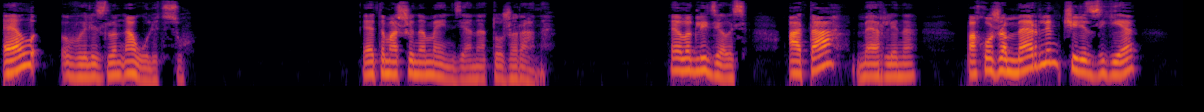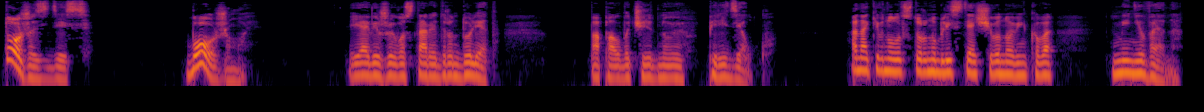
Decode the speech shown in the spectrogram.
Эл вылезла на улицу. Это машина Мэнди, она тоже рано. Элла гляделась. А та — Мерлина. Похоже, Мерлин через Е тоже здесь. Боже мой! Я вижу его старый драндулет. Попал в очередную переделку. Она кивнула в сторону блестящего новенького минивэна.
